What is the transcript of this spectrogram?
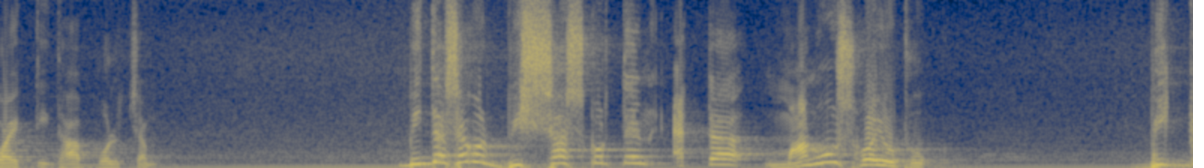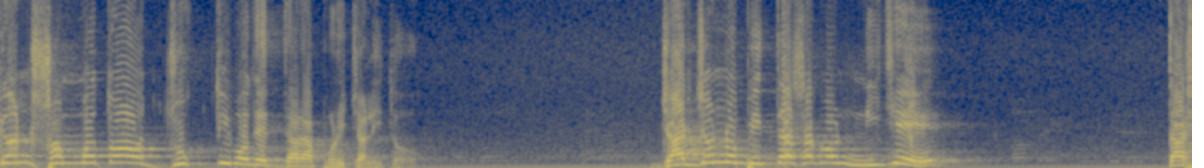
কয়েকটি ধাপ বলছিলাম। বিদ্যাসাগর বিশ্বাস করতেন একটা মানুষ হয়ে উঠুক, বিজ্ঞানসম্মত যুক্তিবোধের দ্বারা পরিচালিত হোক। যার জন্য বিদ্যাসাগর নিজে তার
